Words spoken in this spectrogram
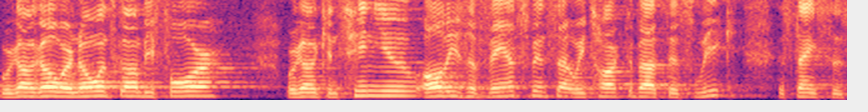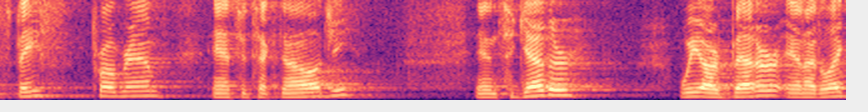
we're going to go where no one's gone before. We're going to continue all these advancements that we talked about this week. It's thanks to the space program and to technology. And together, we are better. And I'd like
